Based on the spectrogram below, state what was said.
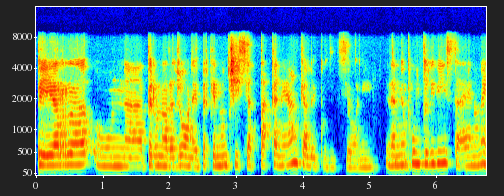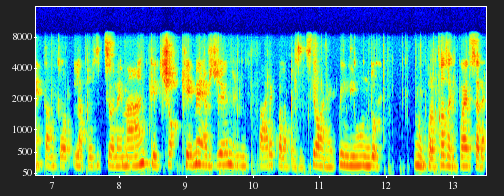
per, un, per, una ragione, perché non ci si attacca neanche alle posizioni. Dal mio punto di vista è, non è tanto la posizione, ma anche ciò che emerge nel fare quella posizione, quindi un, do, un qualcosa che può essere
